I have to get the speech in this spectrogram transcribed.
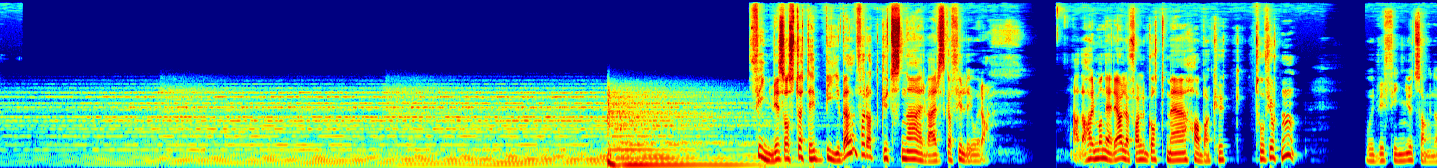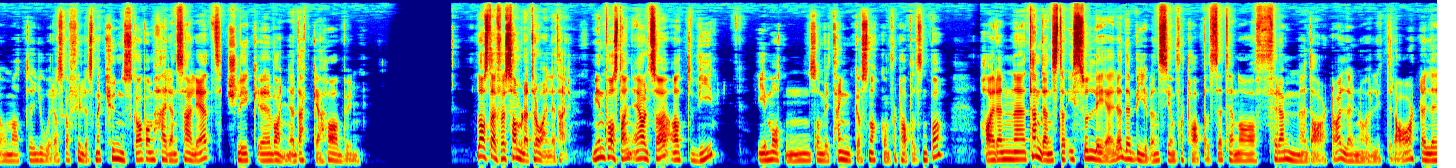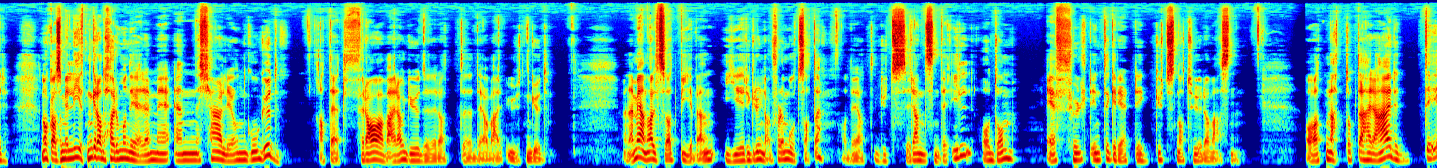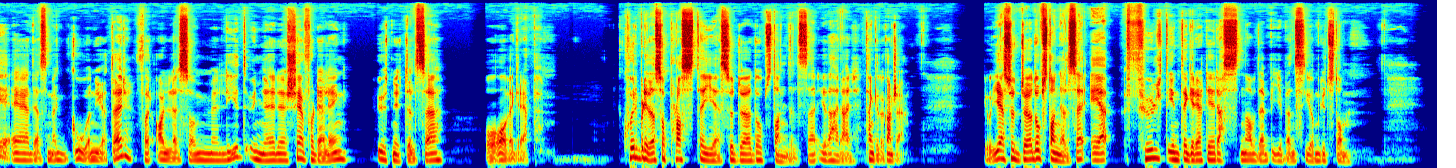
Finner vi så støtte i Bibelen for at Guds nærvær skal fylle jorda? Ja, Det harmonerer i alle fall godt med Habakuk 2,14, hvor vi finner utsagnet om at jorda skal fylles med kunnskap om Herrens herlighet, slik eh, vannet dekker havbunnen. La oss derfor samle trådene litt her. Min påstand er altså at vi, i måten som vi tenker og snakker om fortapelsen på, har en eh, tendens til å isolere det Bibelen sier om fortapelse, til noe fremmedarta eller noe litt rart, eller noe som i liten grad harmonerer med en kjærlig og en god Gud. At det er et fravær av Gud, eller at eh, det er å være uten Gud. Men jeg mener altså at Bibelen gir grunnlag for det motsatte, og det at Guds rensende ild og dom er fullt integrert i Guds natur og vesen. Og at nettopp dette her, det er det som er gode nyheter for alle som lider under skjevfordeling, utnyttelse og overgrep. Hvor blir det så plass til Jesu død og oppstandelse i dette her, tenker du kanskje? Jo, Jesu død og oppstandelse er fullt integrert i resten av det Bibelen sier om Guds dom.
